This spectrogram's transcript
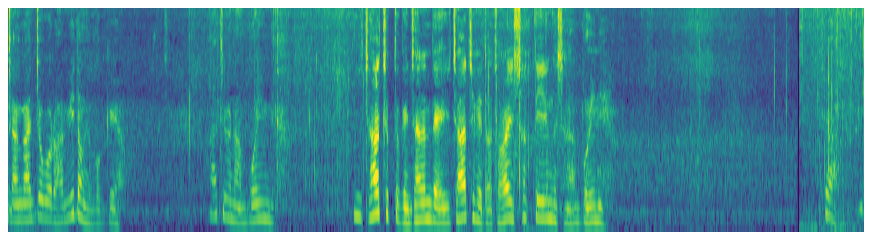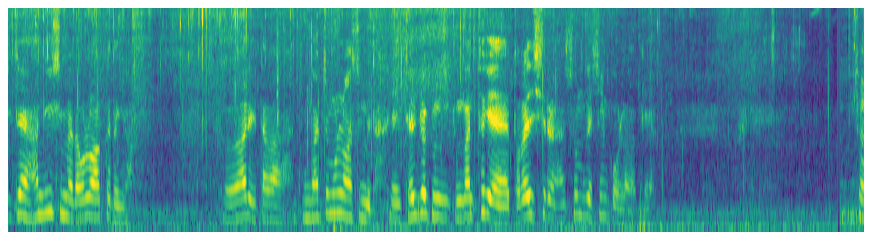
난간 쪽으로 한번 이동해 볼게요. 아직은 안 보입니다. 이 좌측도 괜찮은데 이 좌측에도 도라지 삭대 이런 것은 안 보이네요. 자, 이제 한 20m 올라왔거든요. 그 아래 있다가 중간쯤 올라왔습니다. 이 절벽 중, 중간 턱에 도라지 씨를 한 20개 신고 올라갈게요. 자,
